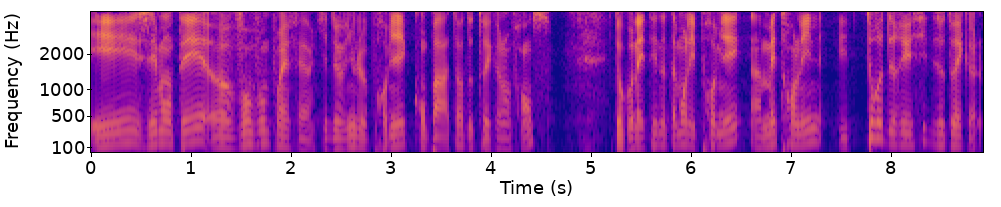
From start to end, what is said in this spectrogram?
Et j'ai monté euh, vonvon.fr, qui est devenu le premier comparateur d'auto-école en France. Donc, on a été notamment les premiers à mettre en ligne les taux de réussite des auto-écoles.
